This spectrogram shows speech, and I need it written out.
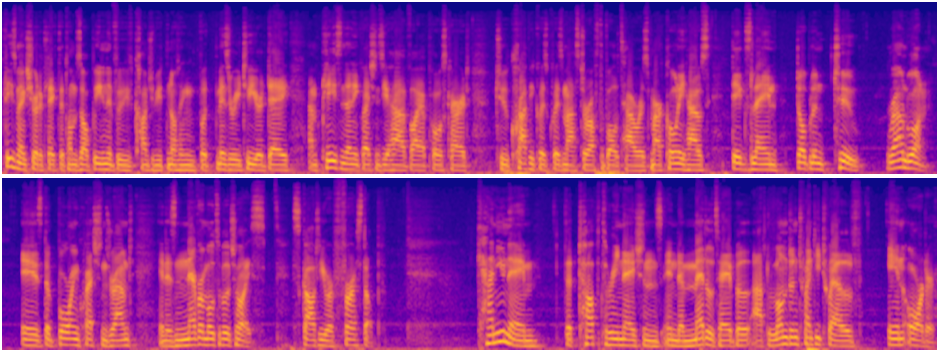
please make sure to click the thumbs up, even if we contribute nothing but misery to your day. And please send any questions you have via postcard to Crappy Quiz Quizmaster off the Ball Towers, Marconi House, Digges Lane, Dublin 2. Round one is the boring questions round. It is never multiple choice. Scott, you are first up. Can you name the top three nations in the medal table at London 2012 in order?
